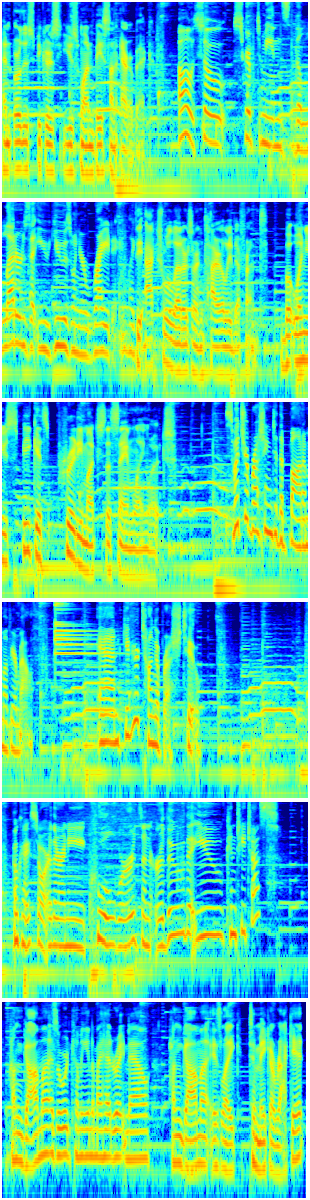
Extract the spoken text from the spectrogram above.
and Urdu speakers use one based on Arabic. Oh, so script means the letters that you use when you're writing. Like The actual letters are entirely different, but when you speak, it's pretty much the same language. switch your brushing to the bottom of your mouth. And give your tongue a brush too. Okay, so are there any cool words in Urdu that you can teach us? Hangama is a word coming into my head right now. Hangama is like to make a racket.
